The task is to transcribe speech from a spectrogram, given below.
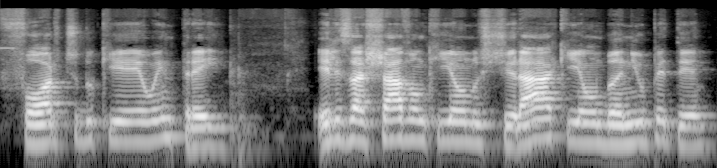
forte do que eu entrei. Eles achavam que iam nos tirar, que iam banir o PT.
